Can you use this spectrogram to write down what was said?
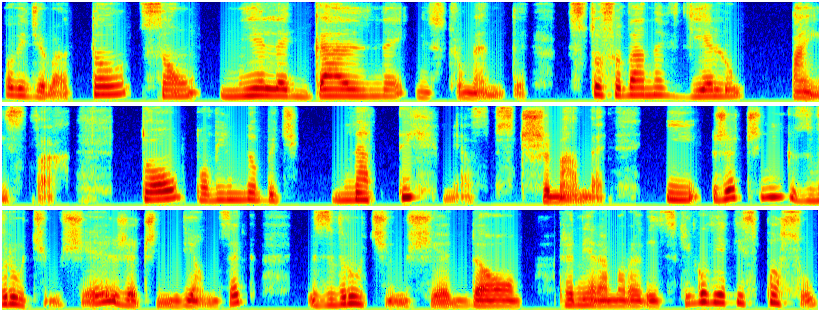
powiedziała, to są nielegalne instrumenty stosowane w wielu państwach. To powinno być natychmiast wstrzymane. I rzecznik zwrócił się, rzecznik Wiącek zwrócił się do premiera Morawieckiego, w jaki sposób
